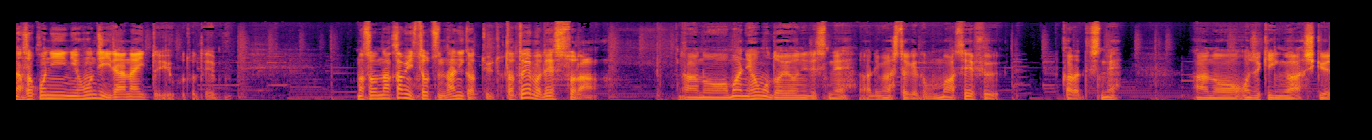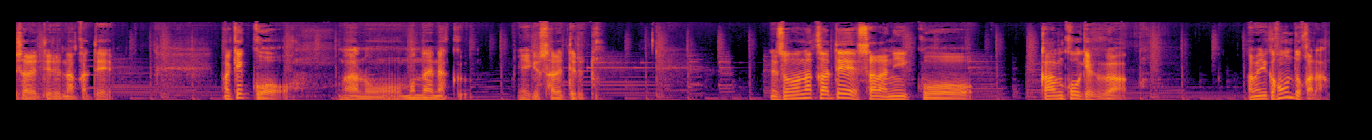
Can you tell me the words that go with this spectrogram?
まあ、そこに日本人いらないということで、まあ、その中身一つ何かというと例えばレストラン。あの、まあ、日本も同様にですねありましたけども、まあ、政府からですねあの補助金が支給されている中で、まあ、結構あの問題なく営業されてると。でその中でさらにこう観光客がアメリカ本土から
